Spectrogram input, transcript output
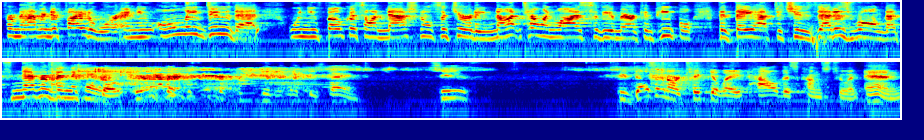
from having to fight a war. And you only do that when you focus on national security, not telling lies to the American people that they have to choose. That is wrong. That's never been the case. So here's the, here's the problem with what she's saying. She she doesn't articulate how this comes to an end,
